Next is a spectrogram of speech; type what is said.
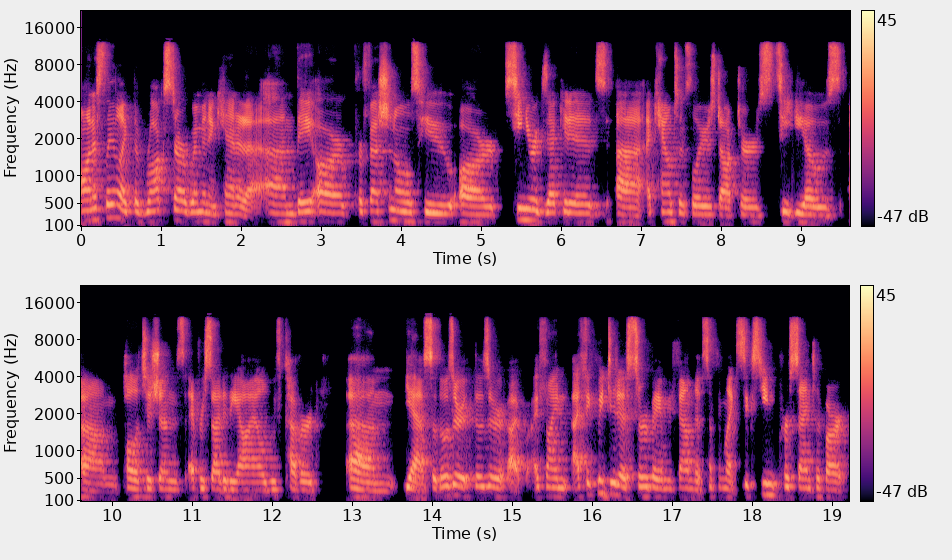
honestly like the rock star women in Canada. Um, they are professionals who are senior executives, uh, accountants, lawyers, doctors, CEOs, um, politicians, every side of the aisle. We've covered. Um, yeah, so those are those are. I, I, find. I think we did a survey and we found that something like sixteen percent of our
